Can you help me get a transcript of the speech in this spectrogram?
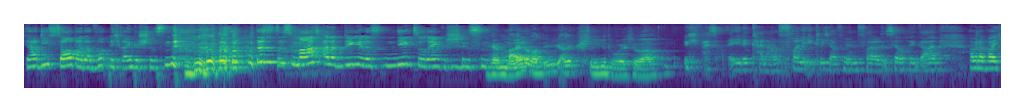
ja, die ist sauber, da wurde nicht reingeschissen. das ist das Maß aller Dinge, das nirgendwo reingeschissen Ja, meine waren irgendwie alle clean, wo ich war. Ich weiß auch, ey, der- keine Ahnung, voll eklig auf jeden Fall, ist ja auch egal. Aber da war ich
